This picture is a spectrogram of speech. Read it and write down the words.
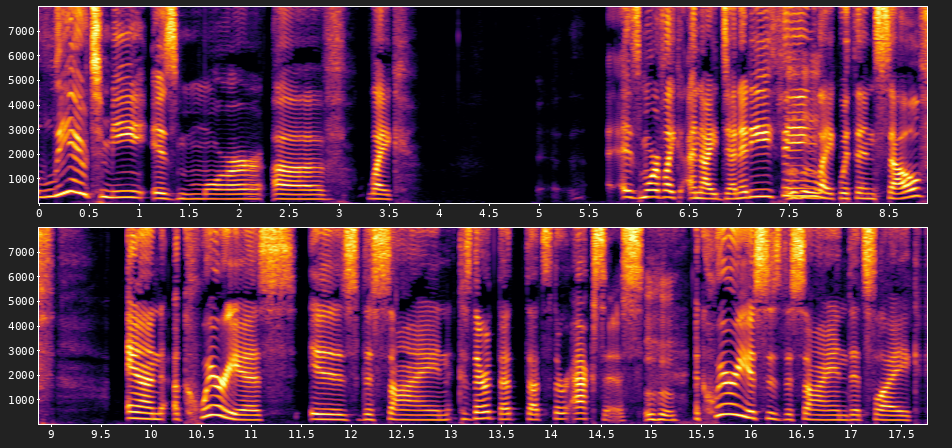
Leo to me is more of like is more of like an identity thing, mm-hmm. like within self. And Aquarius is the sign because they're that that's their axis. Mm-hmm. Aquarius is the sign that's like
